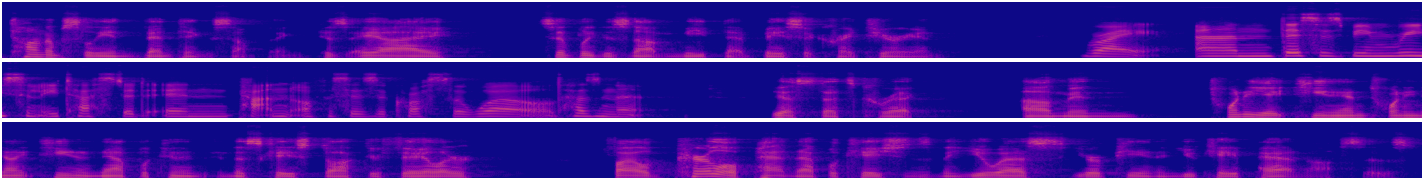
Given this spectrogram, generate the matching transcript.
autonomously inventing something, because AI simply does not meet that basic criterion. Right. And this has been recently tested in patent offices across the world, hasn't it? Yes, that's correct. Um, in 2018 and 2019, an applicant, in this case Dr. Thaler, filed parallel patent applications in the US, European, and UK patent offices.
